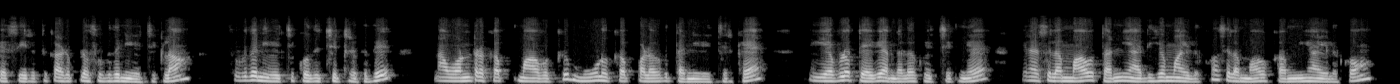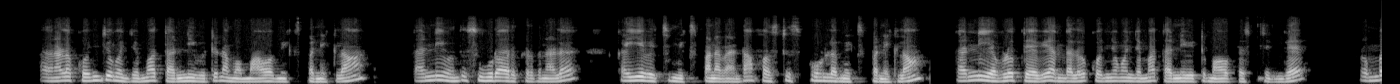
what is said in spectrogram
பிசைகிறதுக்கு அடுப்பில் சுடுதண்ணி வச்சுக்கலாம். சுடுதண்ணி வச்சு கொதிச்சிட்ருக்குது நான் ஒன்றரை கப் மாவுக்கு மூணு கப் அளவுக்கு தண்ணி வச்சுருக்கேன். நீங்கள் எவ்வளோ தேவையோ அந்த அளவுக்கு வச்சுக்கோங்க. ஏன்னா சில மாவு தண்ணி அதிகமாக இழுக்கும் சில மாவு கம்மியாக இழுக்கும். அதனால் கொஞ்சம் கொஞ்சமாக தண்ணி விட்டு நம்ம மாவை மிக்ஸ் பண்ணிக்கலாம். தண்ணி வந்து சூடாக இருக்கிறதுனால கையை வச்சு மிக்ஸ் பண்ண வேண்டாம். ஃபஸ்ட்டு ஸ்பூனில் மிக்ஸ் பண்ணிக்கலாம். தண்ணி எவ்வளோ தேவையோ அந்தளவுக்கு கொஞ்சம் கொஞ்சமாக தண்ணி விட்டு மாவு பிசைஞ்சுங்க ரொம்ப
